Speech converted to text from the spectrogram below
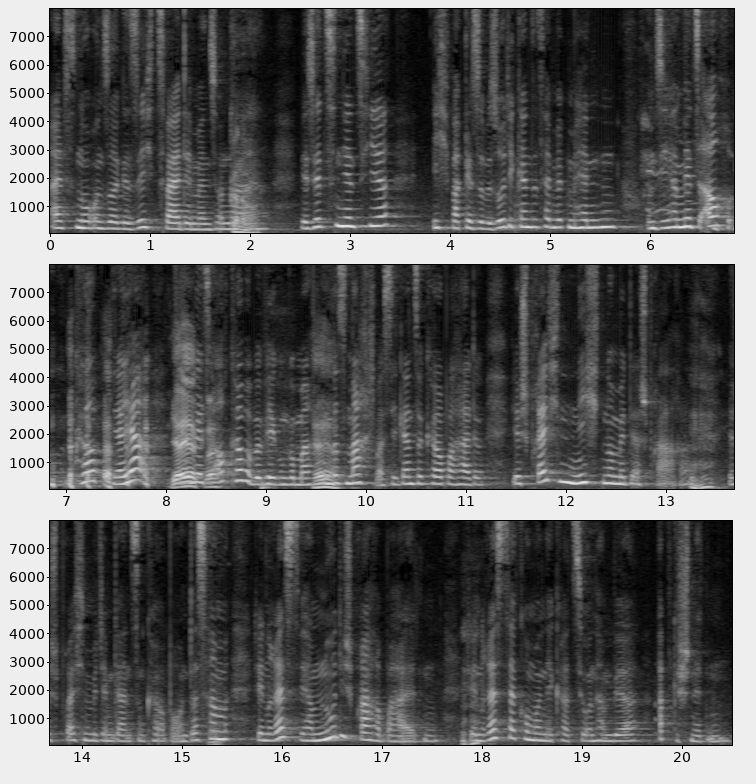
als nur unser Gesicht, zweidimensional. Genau. Wir sitzen jetzt hier, ich wackel sowieso die ganze Zeit mit den Händen und Sie haben jetzt auch Körper, ja, ja, Sie ja, haben ja, jetzt auch Körperbewegung gemacht ja, und das macht was, die ganze Körperhaltung. Wir sprechen nicht nur mit der Sprache, mhm. wir sprechen mit dem ganzen Körper und das haben den Rest, wir haben nur die Sprache behalten, mhm. den Rest der Kommunikation haben wir abgeschnitten.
